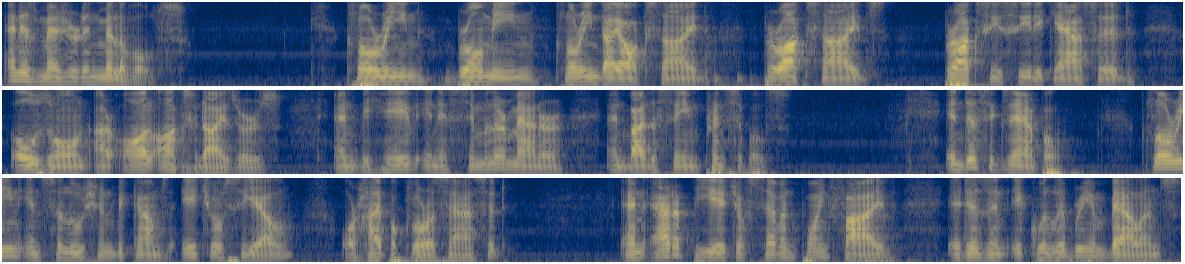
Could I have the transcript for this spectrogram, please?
and is measured in millivolts. Chlorine, bromine, chlorine dioxide, peroxides, peroxyacetic acid, ozone are all oxidizers and behave in a similar manner and by the same principles. In this example, chlorine in solution becomes HOCl or hypochlorous acid and at a pH of 7.5 it is in equilibrium balance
